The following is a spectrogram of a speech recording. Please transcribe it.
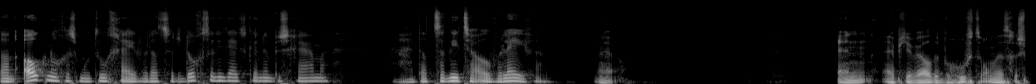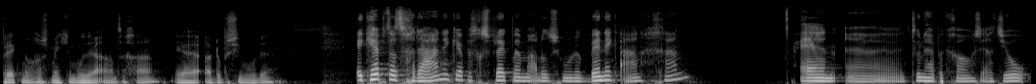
dan ook nog eens moet toegeven dat ze de dochter niet heeft kunnen beschermen, dat ze niet zou overleven. Ja. En heb je wel de behoefte om het gesprek nog eens met je moeder aan te gaan, je adoptiemoeder? Ik heb dat gedaan. Ik heb het gesprek met mijn adoptiemoeder ben ik aangegaan. En uh, toen heb ik gewoon gezegd, joh,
